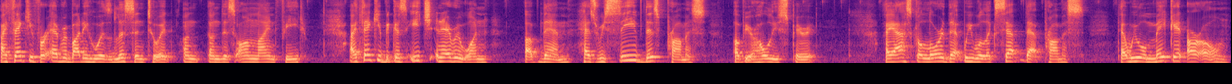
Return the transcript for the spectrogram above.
I thank you for everybody who has listened to it on, on this online feed. I thank you because each and every one of them has received this promise of your Holy Spirit. I ask, O oh Lord, that we will accept that promise, that we will make it our own,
